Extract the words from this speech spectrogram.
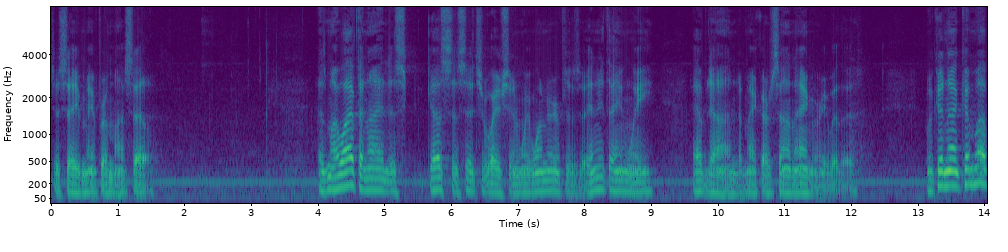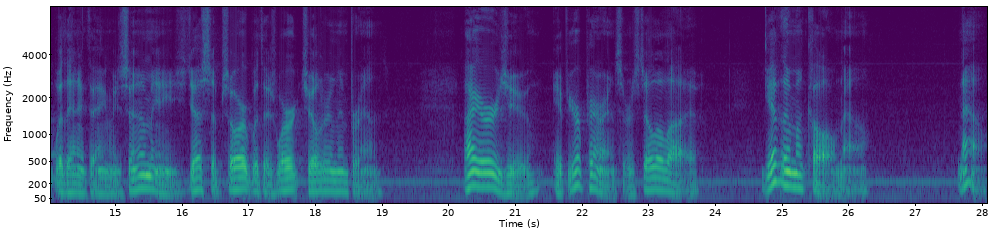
to save me from myself. As my wife and I discussed, discuss the situation, we wonder if there's anything we have done to make our son angry with us. We could not come up with anything. We assume he's just absorbed with his work, children, and friends. I urge you, if your parents are still alive, give them a call now. Now.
